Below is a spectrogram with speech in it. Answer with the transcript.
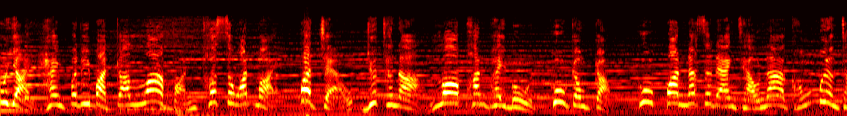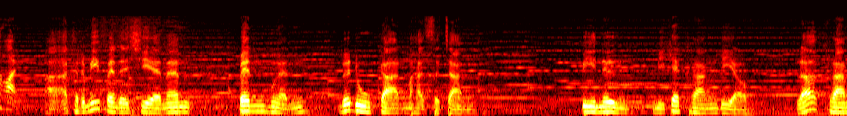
รูใหญ่แห่งปฏิบัติการล่าฝันทศวรรษใหม่ ป้าแจ๋ว ยุทธนาลอพันไพบูลย์ผู้กำกับ ผู้ปั้นนักแสดงแถวหน้าของเมืองไทย อะคาเดมี่แฟนตาเชียนั้นเป็นเหมือนฤดูการมหัศจรรย์ ปีหนึ่งมีแค่ครั้งเดียว แล้วครั้ง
